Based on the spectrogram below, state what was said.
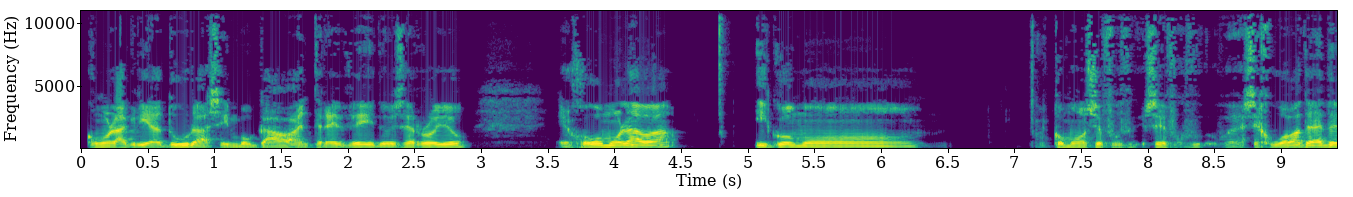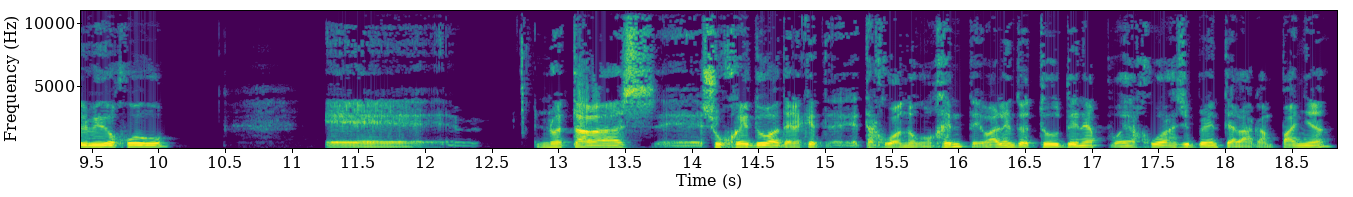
cómo la criatura se invocaba en 3D y todo ese rollo, el juego molaba y como, como se, se, se jugaba a través del videojuego, eh, no estabas eh, sujeto a tener que estar jugando con gente, ¿vale? Entonces tú tenías, podías jugar simplemente a la campaña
